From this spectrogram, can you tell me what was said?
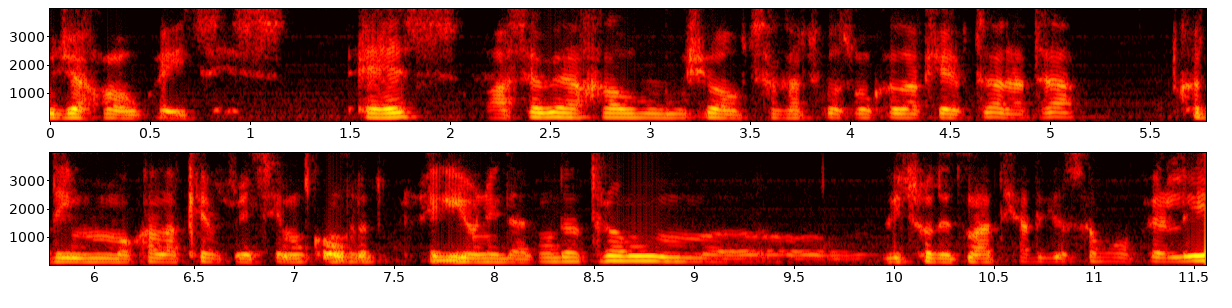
უჯახმა უკვე იცის ეს ასევე ახალ მუშაობთ საქართველოს მოქალაქეებთან, რათა თქვა იმ მოქალაქეებს, ვინც იმ კონკრეტულ რეგიონიდან უნდათ რომ ვიცოდეთ მათი ადგილსამყოფელი,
